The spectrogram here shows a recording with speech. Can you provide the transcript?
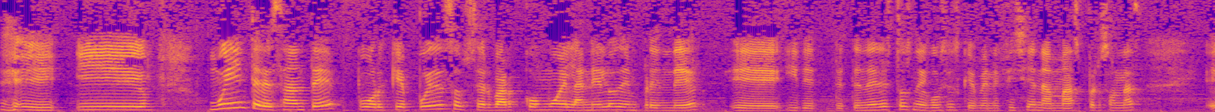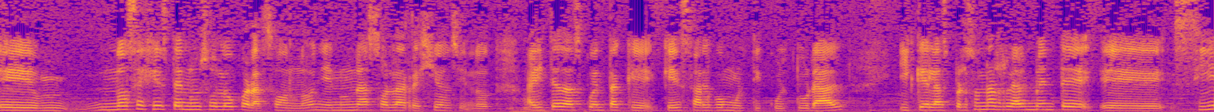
Y, muy interesante porque puedes observar cómo el anhelo de emprender eh, y de, tener estos negocios que beneficien a más personas eh, no se gesta en un solo corazón, ¿no? ni en una sola región, sino ahí te das cuenta que, que, es algo multicultural y que las personas realmente eh, sí,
